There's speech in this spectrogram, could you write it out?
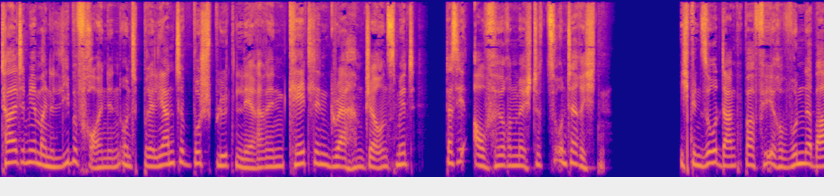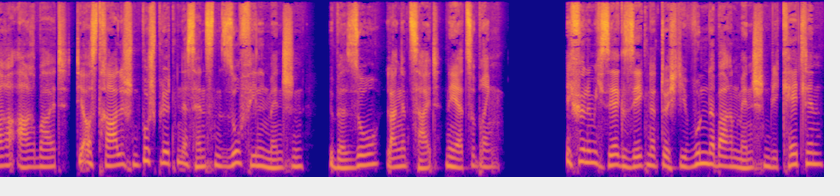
teilte mir meine liebe Freundin und brillante Buschblütenlehrerin Caitlin Graham Jones mit, dass sie aufhören möchte zu unterrichten. Ich bin so dankbar für ihre wunderbare Arbeit, die australischen Buschblütenessenzen so vielen Menschen über so lange Zeit näher zu bringen. Ich fühle mich sehr gesegnet durch die wunderbaren Menschen wie Caitlin,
